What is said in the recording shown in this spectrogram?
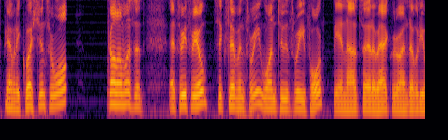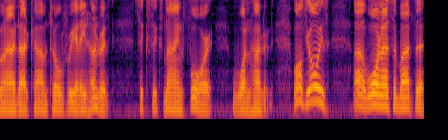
If you have any questions for Walt, Call us at, at 330 673 1234. Being outside of Akron on WNIR.com, toll free at 800 669 4100. Walt, you always uh, warn us about the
